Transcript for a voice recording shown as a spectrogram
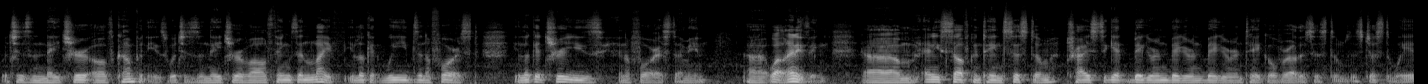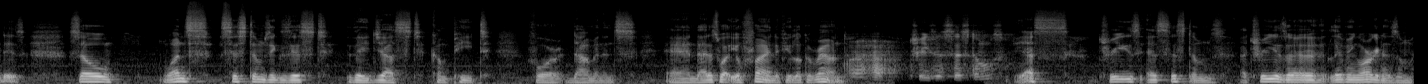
which is the nature of companies, which is the nature of all things in life. You look at weeds in a forest, you look at trees in a forest. I mean, uh, well, anything. Um, any self contained system tries to get bigger and bigger and bigger and take over other systems. It's just the way it is. So, once systems exist, they just compete for dominance. And that is what you'll find if you look around. Trees as systems? Yes, trees as systems. A tree is a living organism,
